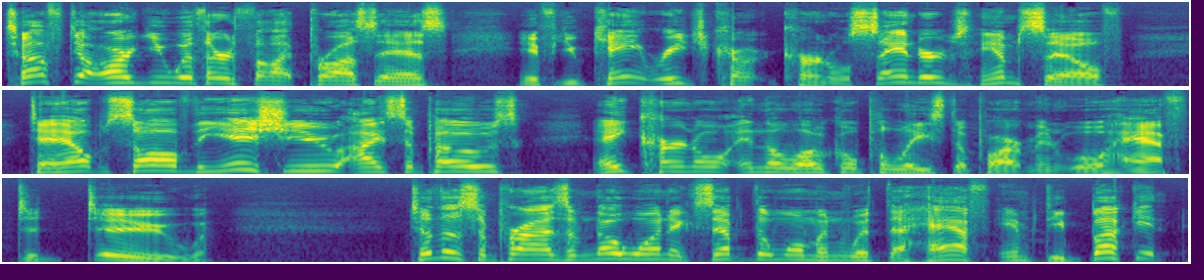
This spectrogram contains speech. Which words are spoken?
tough to argue with her thought process if you can't reach Col- Sanders himself to help solve the issue. I suppose a colonel in the local police department will have to do. To the surprise of no one except the woman with the half empty bucket,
